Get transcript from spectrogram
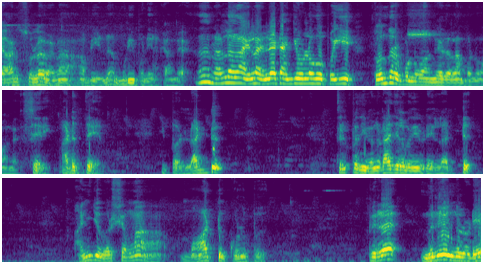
யாரும் சொல்ல வேணாம் அப்படின்னு முடிவு பண்ணியிருக்காங்க. நல்லதான் எல்லாம் இல்லாட்டி அங்கே உள்ளவங்க போய் தொந்தரவு பண்ணுவாங்க இதெல்லாம் பண்ணுவாங்க. சரி அடுத்து இப்போ லட்டு. திருப்பதி வெங்கடாஜலபதியுடைய லட்டு. அஞ்சு வருஷமாக மாட்டு கொழுப்பு பிற மிருகங்களுடைய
